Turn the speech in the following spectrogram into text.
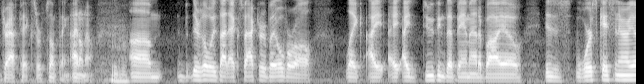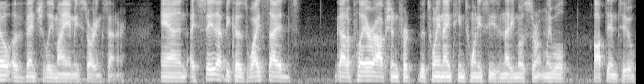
draft picks or something? I don't know. Mm-hmm. Um, there's always that X factor, but overall, like I, I, I do think that Bam Adebayo is worst case scenario eventually Miami starting center, and I say that because Whiteside's got a player option for the 2019-20 season that he most certainly will opt into.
